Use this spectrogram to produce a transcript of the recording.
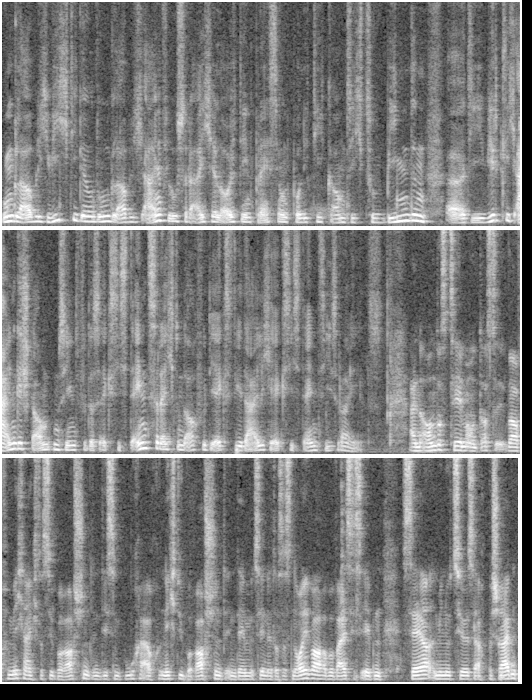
unglaublich wichtige und unglaublich einflussreiche Leute in Presse und Politik an sich zu binden, äh, die wirklich eingestanden sind für das Existenzrecht und auch für die gedeihliche Existenz Israels. Ein anderes Thema, und das war für mich eigentlich das Überraschende in diesem Buch, auch nicht überraschend in dem Sinne, dass es neu war, aber weil sie es eben sehr minutiös auch beschreiben,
